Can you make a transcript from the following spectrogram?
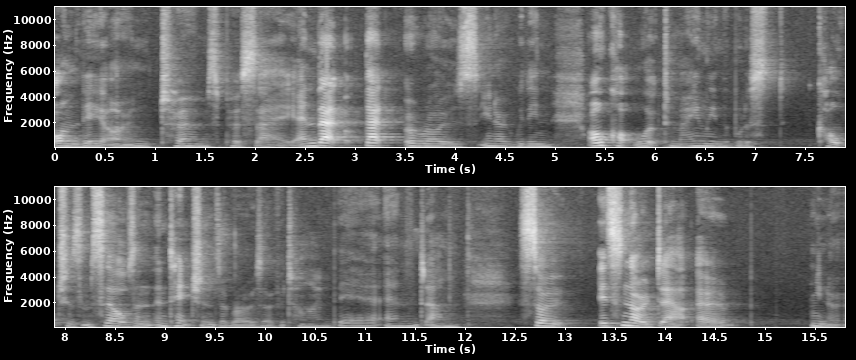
on their own terms per se, and that that arose, you know, within Olcott worked mainly in the Buddhist cultures themselves, and, and tensions arose over time there, and um, so it's no doubt a, you know,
